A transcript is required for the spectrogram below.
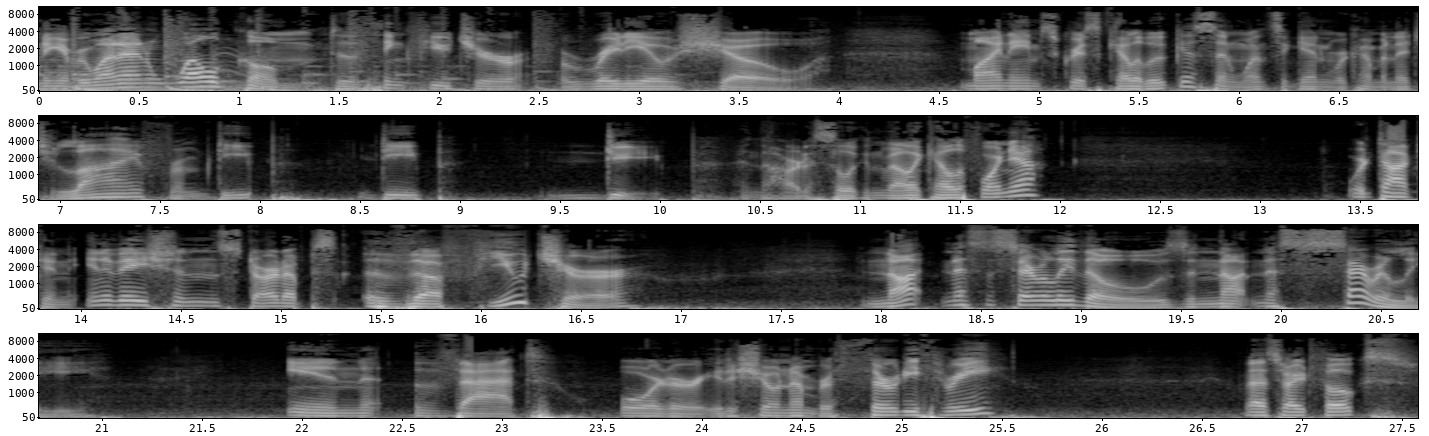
Morning, everyone, and welcome to the Think Future radio show. My name's Chris Kalaboukis, and once again, we're coming at you live from deep, deep, deep in the heart of Silicon Valley, California. We're talking innovation, startups, the future, not necessarily those, and not necessarily in that order. It is show number 33. That's right, folks.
